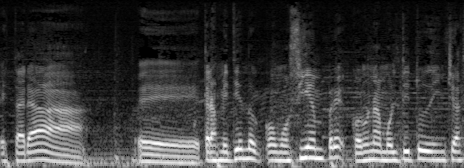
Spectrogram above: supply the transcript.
estará eh, transmitiendo como siempre con una multitud de hinchas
